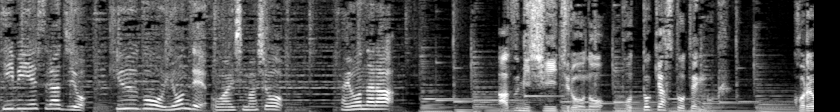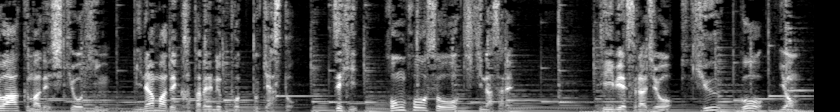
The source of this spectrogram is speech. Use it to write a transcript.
TBS ラジオ954でお会いしましょう。さようなら。安住紳一郎の「ポッドキャスト天国」これはあくまで試供品皆まで語れぬポッドキャストぜひ本放送を聞きなされ TBS ラジオ954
